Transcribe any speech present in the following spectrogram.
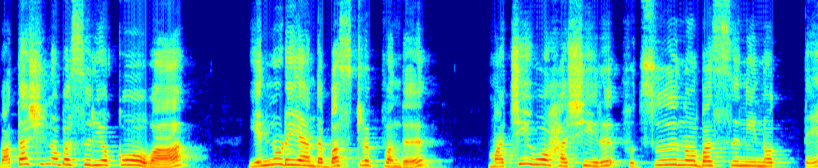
வத்தாஷினோ பஸ் ரியோக்கோவா என்னுடைய அந்த பஸ் ட்ரிப் வந்து மச்சி ஓ ஹஷீரு ஃபுட்ஸுனோ பஸ்ஸு நீ நொத்தே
